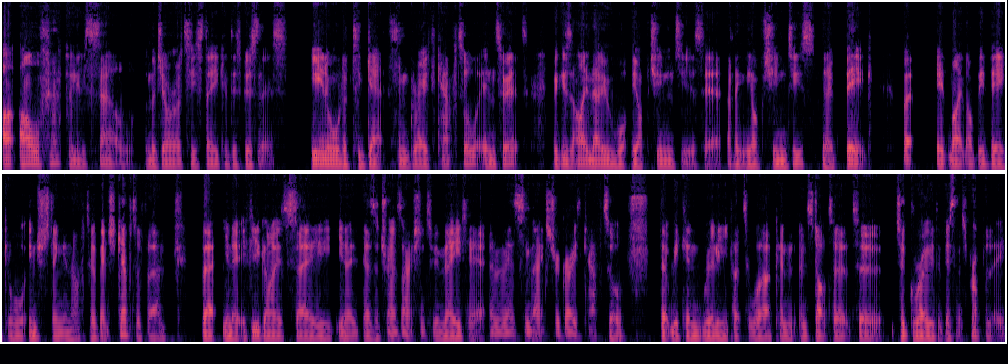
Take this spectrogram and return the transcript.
I'll, I'll happily sell the majority stake of this business in order to get some growth capital into it because I know what the opportunity is here. I think the opportunity is you know big, but it might not be big or interesting enough to a venture capital firm. But, you know, if you guys say, you know, there's a transaction to be made here and there's some extra growth capital that we can really put to work and, and start to, to, to grow the business properly,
